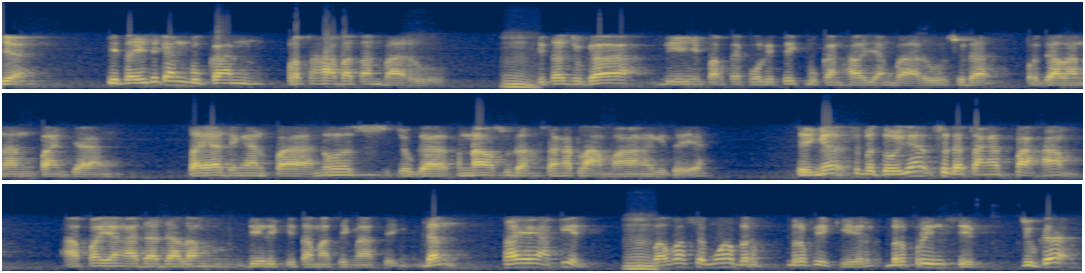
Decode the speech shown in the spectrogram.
Ya, kita ini kan bukan persahabatan baru. Hmm. Kita juga di partai politik bukan hal yang baru, sudah perjalanan panjang. Saya dengan Pak Nus juga kenal sudah sangat lama gitu ya. Sehingga sebetulnya sudah sangat paham apa yang ada dalam diri kita masing-masing. Dan saya yakin hmm. bahwa semua ber, berpikir, berprinsip juga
